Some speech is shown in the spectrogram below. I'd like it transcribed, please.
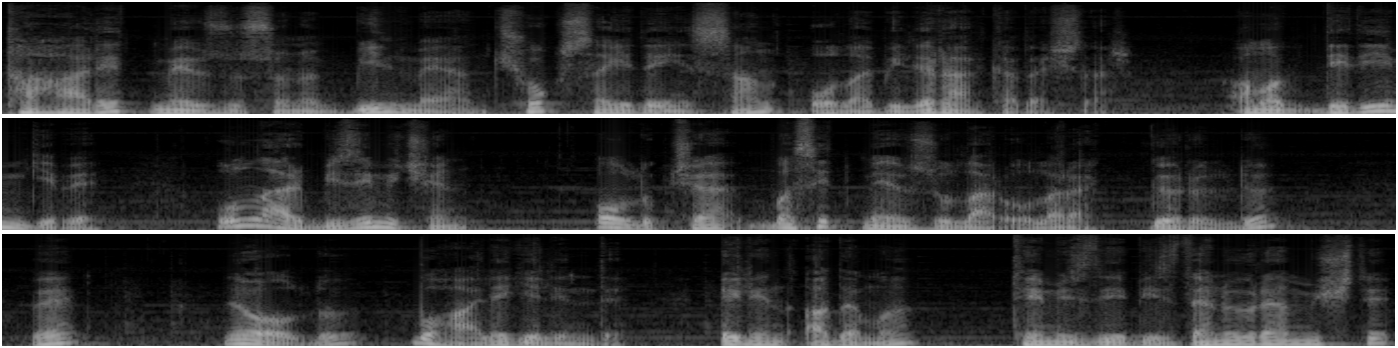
taharet mevzusunu bilmeyen çok sayıda insan olabilir arkadaşlar. Ama dediğim gibi bunlar bizim için oldukça basit mevzular olarak görüldü ve ne oldu? Bu hale gelindi. Elin adamı temizliği bizden öğrenmişti.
